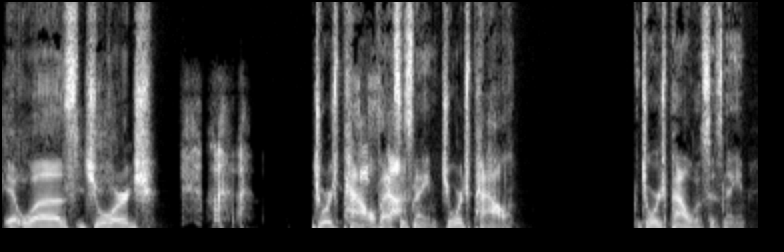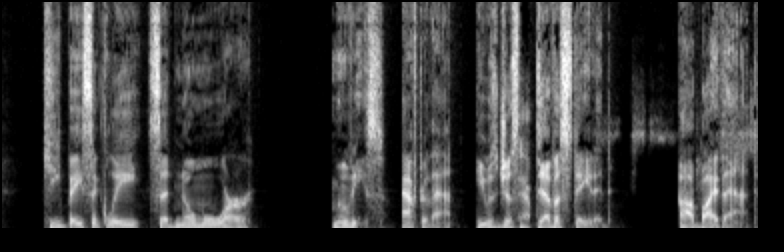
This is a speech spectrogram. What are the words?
it was George George Powell. That's his name. George Powell. George Powell was his name. He basically said no more movies after that. He was just Yep. devastated uh, by that.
